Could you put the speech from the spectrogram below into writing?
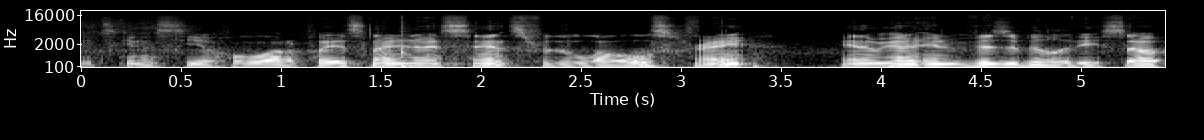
it's gonna see a whole lot of play. It's 99 cents for the lulls, right? And then we got an invisibility. So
